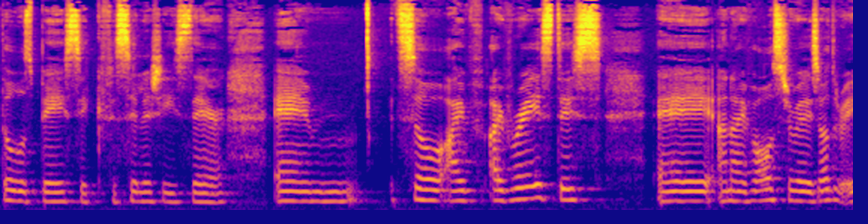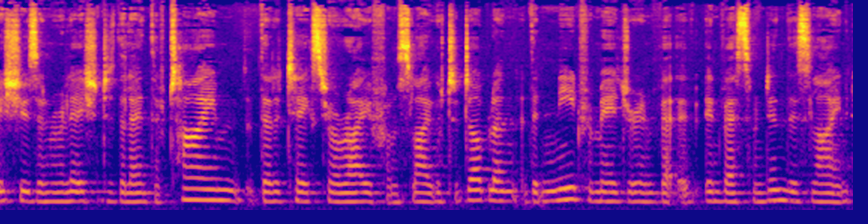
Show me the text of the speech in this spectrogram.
those basic facilities there. Um, so I've I've raised this. Uh, and I've also raised other issues in relation to the length of time that it takes to arrive from Sligo to Dublin, the need for major inve- investment in this line.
